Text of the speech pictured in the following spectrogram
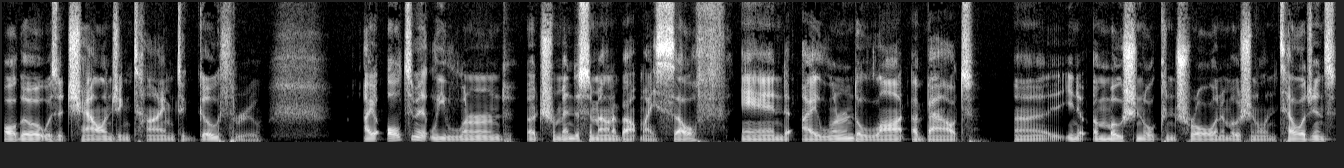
although it was a challenging time to go through, I ultimately learned a tremendous amount about myself, and I learned a lot about uh, you know emotional control and emotional intelligence.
